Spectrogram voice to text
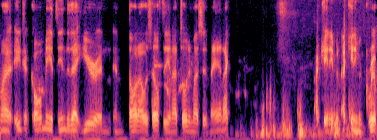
my agent called me at the end of that year and, and thought I was healthy, and I told him I said, man, I I can't even I can't even grip,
